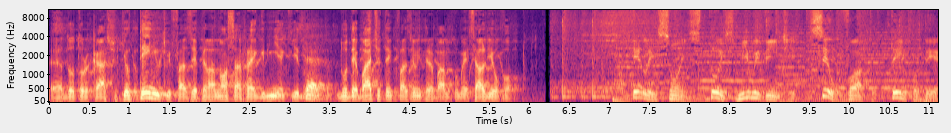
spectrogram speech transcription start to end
é, doutor Cássio, que eu tenho que fazer pela nossa regrinha aqui do, do debate, eu tenho que fazer um intervalo comercial e eu volto. Eleições 2020. Seu voto tem poder.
